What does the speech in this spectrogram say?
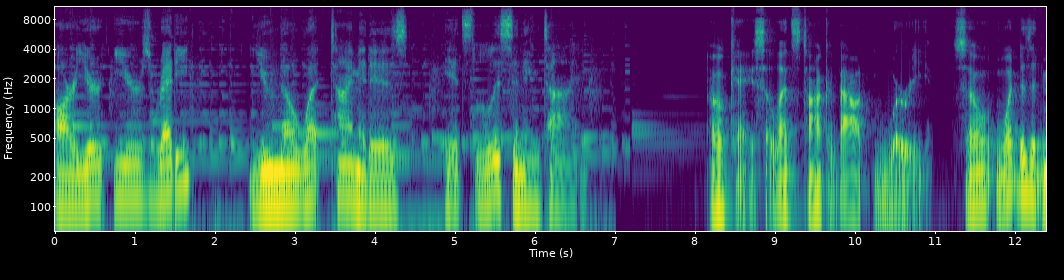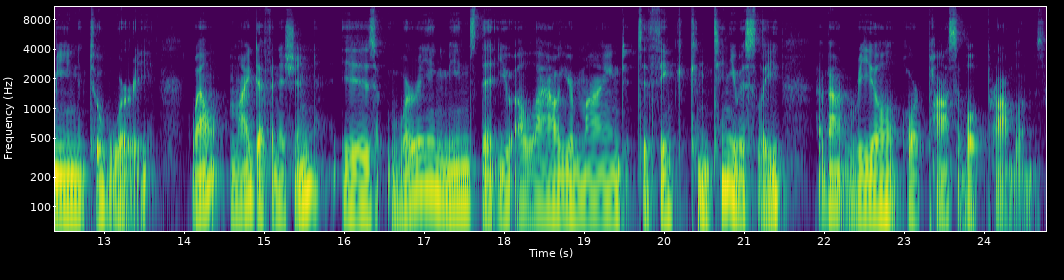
Are your ears ready? You know what time it is. It's listening time. Okay, so let's talk about worry. So, what does it mean to worry? Well, my definition is worrying means that you allow your mind to think continuously about real or possible problems.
